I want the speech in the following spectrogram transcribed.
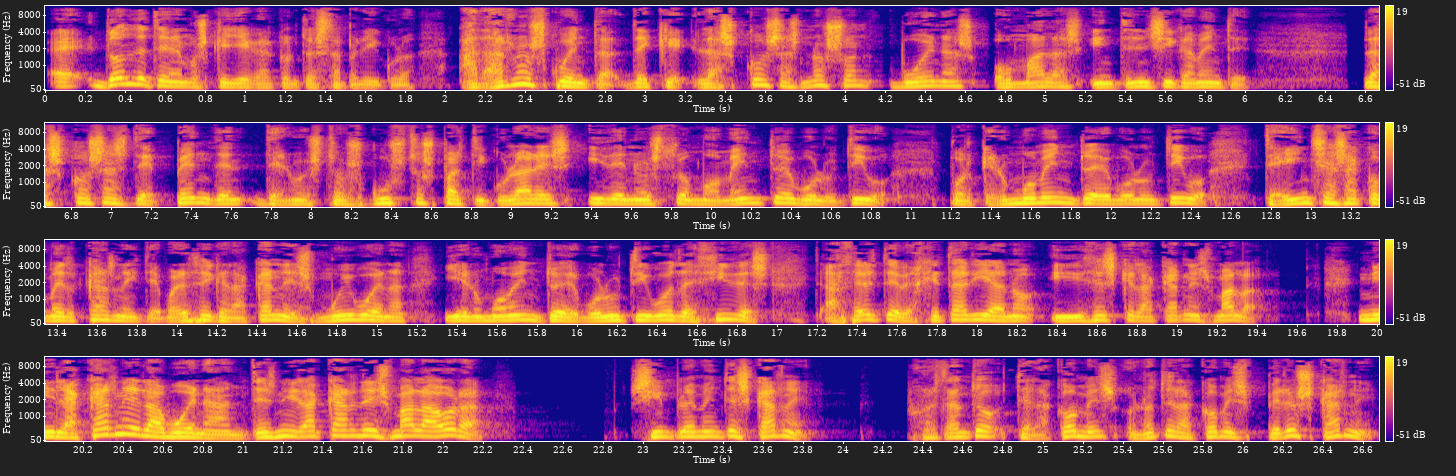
Eh, ¿Dónde tenemos que llegar con esta película? A darnos cuenta de que las cosas no son buenas o malas intrínsecamente. Las cosas dependen de nuestros gustos particulares y de nuestro momento evolutivo. Porque en un momento evolutivo te hinchas a comer carne y te parece que la carne es muy buena y en un momento evolutivo decides hacerte vegetariano y dices que la carne es mala. Ni la carne era buena antes, ni la carne es mala ahora. Simplemente es carne. Por lo tanto, te la comes o no te la comes, pero es carne.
